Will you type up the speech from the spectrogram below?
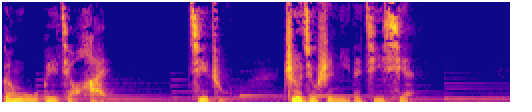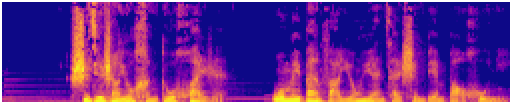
跟五杯脚嗨。记住，这就是你的极限。世界上有很多坏人，我没办法永远在身边保护你，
